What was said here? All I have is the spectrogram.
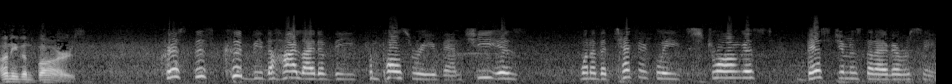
uneven bars. Chris, this could be the highlight of the compulsory event. She is one of the technically strongest, best gymnasts that I've ever seen.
